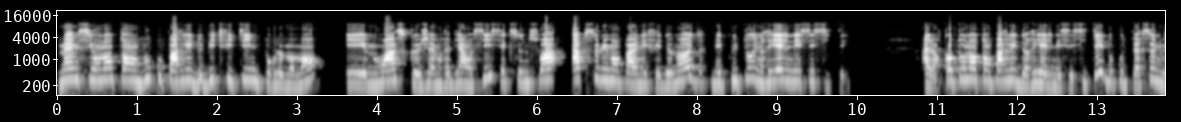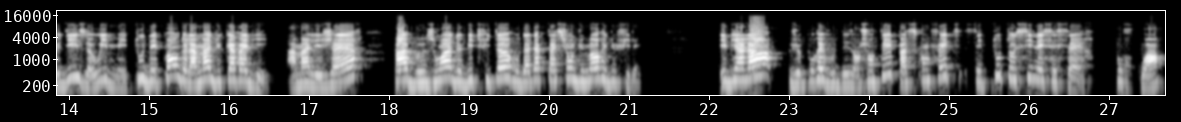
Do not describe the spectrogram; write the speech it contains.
même si on entend beaucoup parler de bitfitting pour le moment, et moi, ce que j'aimerais bien aussi, c'est que ce ne soit absolument pas un effet de mode, mais plutôt une réelle nécessité. Alors, quand on entend parler de réelle nécessité, beaucoup de personnes me disent oui, mais tout dépend de la main du cavalier. À main légère, pas besoin de bitfitter ou d'adaptation du mort et du filet. Eh bien là, je pourrais vous désenchanter parce qu'en fait, c'est tout aussi nécessaire. Pourquoi?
